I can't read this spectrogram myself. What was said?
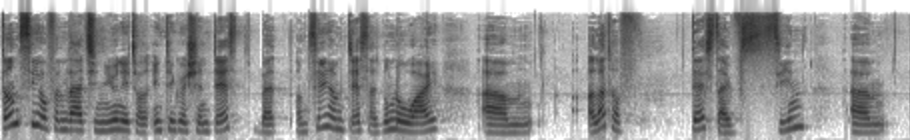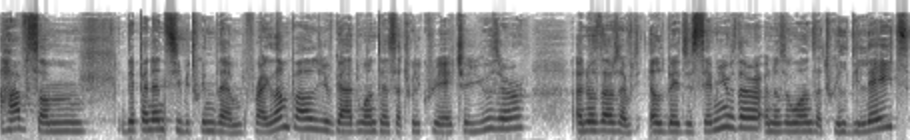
don't see often that in unit or integration tests, but on Selenium tests, I don't know why, um, a lot of tests I've seen um, have some dependency between them. For example, you've got one test that will create a user, another that will update the same user, another one that will delete,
